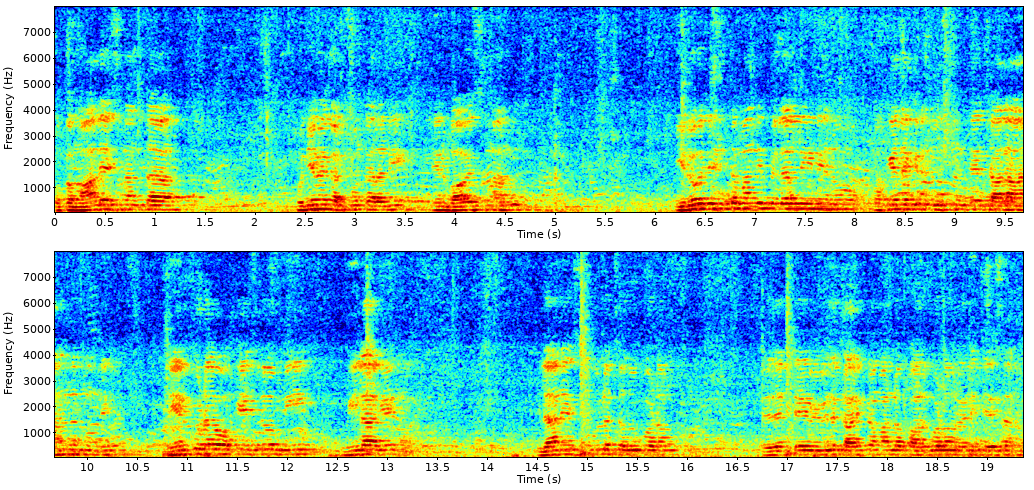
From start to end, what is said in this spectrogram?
ఒక మాలేసినంత పుణ్యమే కట్టుకుంటారని నేను భావిస్తున్నాను. ఈరోజు ఇంతమంది పిల్లల్ని నేను ఒకే దగ్గర చూస్తుంటే చాలా ఆనందంగా ఉంది. నేను కూడా ఒక ఏజ్లో మీ మీలాగే ఇలానే స్కూల్లో చదువుకోవడం లేదంటే వివిధ కార్యక్రమాల్లో పాల్గొనడం అనేది చేశాను.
